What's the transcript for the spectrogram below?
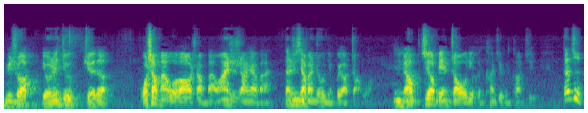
比如说，有人就觉得我上班我好好上班，我按时上下班，但是下班之后你不要找我，嗯然后只要别人找我就很抗拒，很抗拒。但是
